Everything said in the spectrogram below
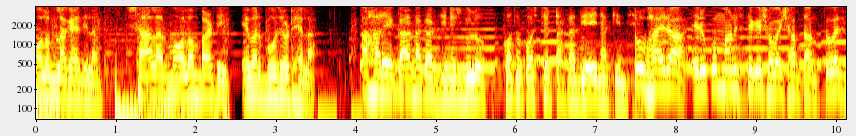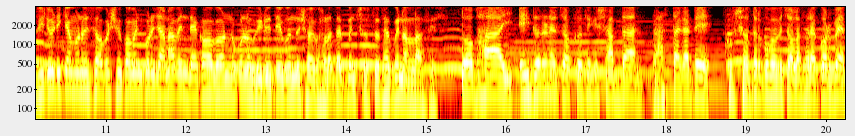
মলম লাগাই দিলাম। শাল আর মলম পার্টি এবার বোঝো ঠেলা। আহারে কারনাকার জিনিসগুলো কত কষ্টের টাকা দিয়েই না কিনছে। তো ভাইরা এরকম মানুষ থেকে সবাই সাবধান। তো গাছ ভিডিওটি কেমন হয়েছে অবশ্যই কমেন্ট করে জানাবেন। দেখা হবে অন্য কোনো ভিডিওতে। বন্ধু সবাই ভালো থাকবেন সুস্থ থাকবেন। আল্লাহ হাফেজ। তো ভাই এই ধরনের চক্র থেকে সাবধান। রাস্তাঘাটে খুব সতর্কভাবে চলাফেরা করবেন।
